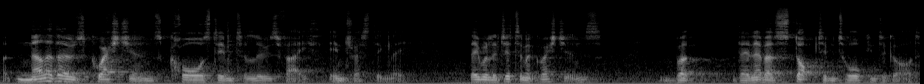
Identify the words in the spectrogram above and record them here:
But none of those questions caused him to lose faith, interestingly. They were legitimate questions, but they never stopped him talking to God,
